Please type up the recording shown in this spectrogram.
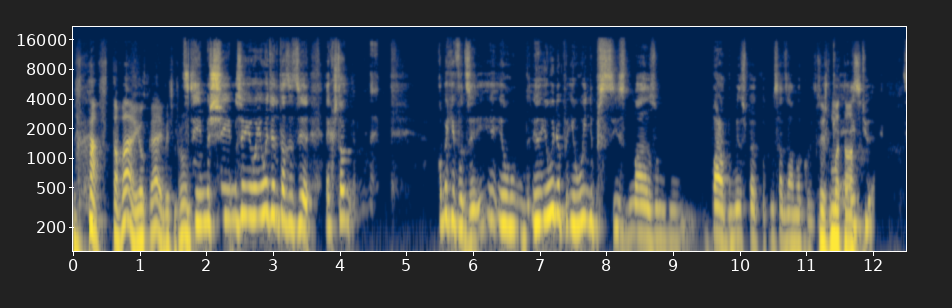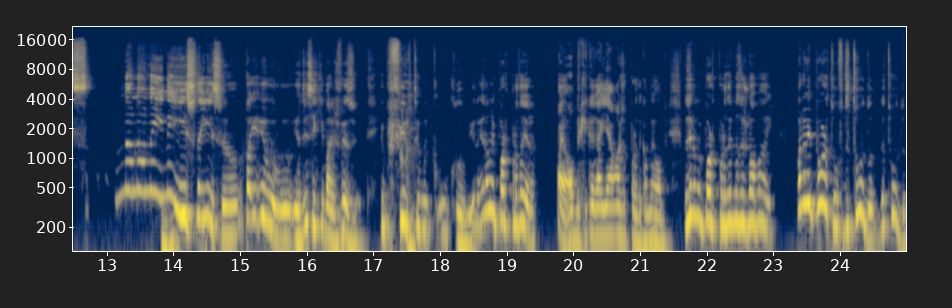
Está bem, ok, mas pronto. Sim, mas sim, mas eu, eu entendo o que estás a dizer. A questão. Como é que eu vou dizer? Eu, eu, eu, ainda, eu ainda preciso de mais um par de meses para, para começar a dizer alguma coisa. Precisas de uma Porque, taça. Não, não, nem nem, isso, nem isso. Pá, eu, eu, eu disse aqui várias vezes, eu prefiro ter um, um clube. Eu, não- eu me importo perder. Pá, é óbvio que é ganhar mais do que perder, como é óbvio. Mas eu não me importo perder, mas a jogar bem. Pá, não me importo, de tudo, de tudo.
